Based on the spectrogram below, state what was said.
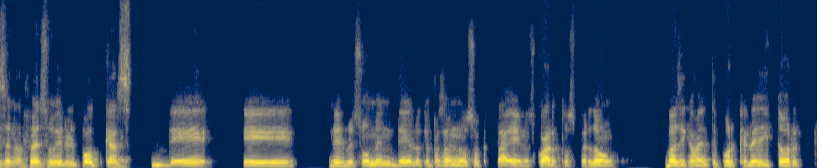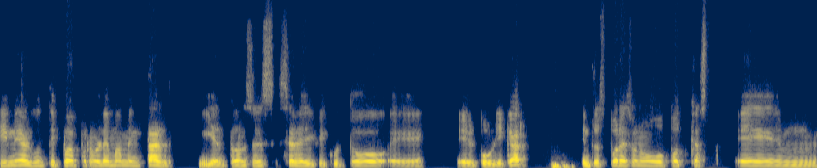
se nos fue subir el podcast de, eh, del resumen de lo que pasó en los, en los cuartos, perdón, básicamente porque el editor tiene algún tipo de problema mental y entonces se le dificultó eh, el publicar. Entonces por eso no hubo podcast. Em,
